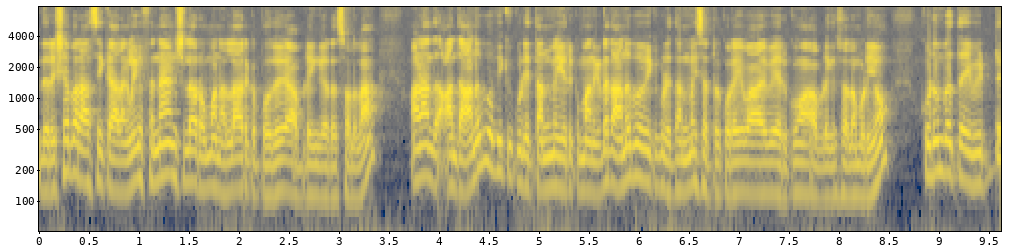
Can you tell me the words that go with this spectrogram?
இந்த ரிஷபராசிக்காரங்களுக்கு ஃபினான்ஷியலாக ரொம்ப நல்லா இருக்க போகுது அப்படிங்கிறத சொல்லலாம். ஆனால் அந்த அந்த அனுபவிக்கக்கூடிய தன்மை இருக்குமான்னு கேட்டால் அனுபவிக்கக்கூடிய தன்மை சற்று குறைவாகவே இருக்கும் அப்படின்னு சொல்ல முடியும். குடும்பத்தை விட்டு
